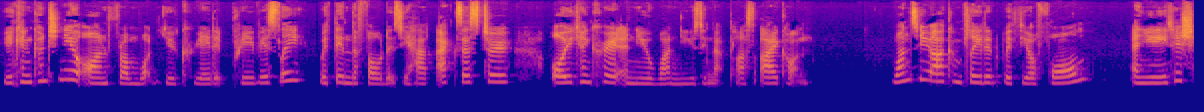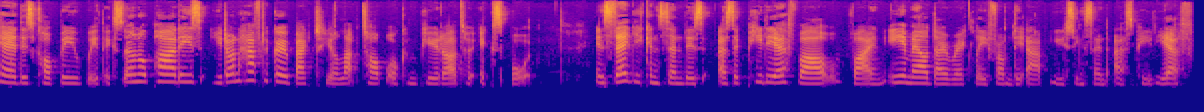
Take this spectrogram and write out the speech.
You can continue on from what you created previously within the folders you have access to, or you can create a new one using that plus icon. Once you are completed with your form and you need to share this copy with external parties, you don't have to go back to your laptop or computer to export. Instead, you can send this as a PDF file via an email directly from the app using Send as PDF.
